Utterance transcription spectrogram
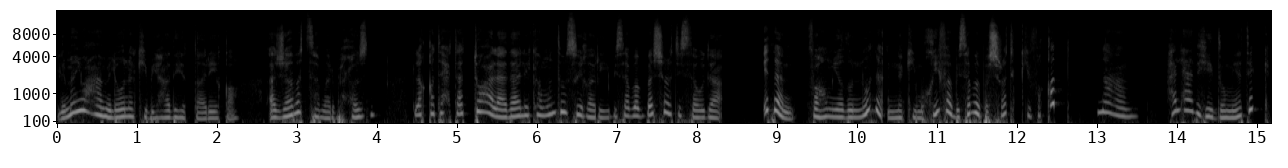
لما يعاملونك بهذه الطريقة أجابت سمر بحزن لقد اعتدت على ذلك منذ صغري بسبب بشرتي السوداء. إذا فهم يظنون أنك مخيفة بسبب بشرتك فقط؟ نعم. هل هذه دميتك؟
